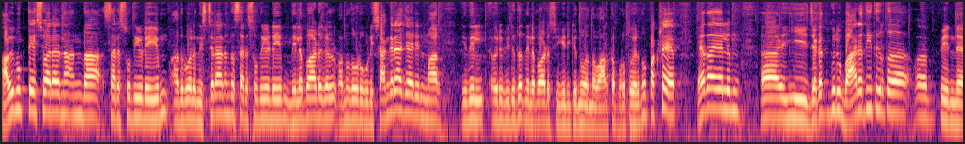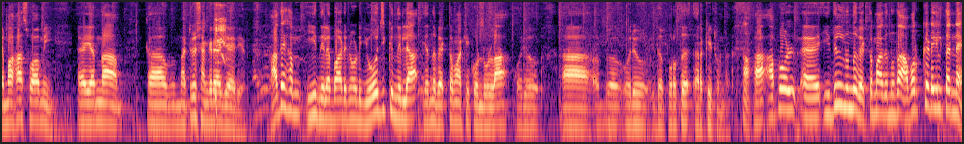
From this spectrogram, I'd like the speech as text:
അവിമുക്തേശ്വരാനന്ദ സരസ്വതിയുടെയും അതുപോലെ നിശ്ചലാനന്ദ സരസ്വതിയുടെയും നിലപാടുകൾ വന്നതോടുകൂടി ശങ്കരാചാര്യന്മാർ ഇതിൽ ഒരു വിരുദ്ധ നിലപാട് സ്വീകരിക്കുന്നു എന്ന വാർത്ത പുറത്തു വരുന്നു. പക്ഷേ ഏതായാലും ഈ ജഗദ്ഗുരു ഭാരതി തീർത്ഥ പിന്നെ മഹാസ്വാമി എന്ന മറ്റൊരു ശങ്കരാചാര്യർ അദ്ദേഹം ഈ നിലപാടിനോട് യോജിക്കുന്നില്ല എന്ന് വ്യക്തമാക്കിക്കൊണ്ടുള്ള ഒരു ഒരു ഇത് പുറത്ത് ഇറക്കിയിട്ടുണ്ട്. അപ്പോൾ ഇതിൽ നിന്ന് വ്യക്തമാകുന്നത് അവർക്കിടയിൽ തന്നെ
